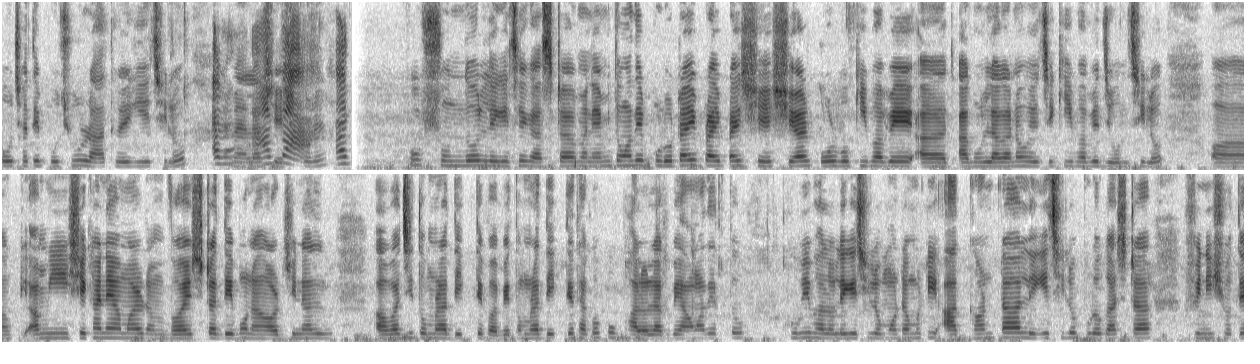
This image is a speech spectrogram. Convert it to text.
পৌঁছাতে প্রচুর রাত হয়ে গিয়েছিল। মেলা শেষ করে। খুব সুন্দর লেগেছে গাছটা। মানে আমি তোমাদের পুরোটাই প্রায় প্রায় শেয়ার করব কীভাবে আগুন লাগানো হয়েছে কীভাবে জ্বলছিল। আমি সেখানে আমার ভয়েসটা দেব না অরিজিনাল আওয়াজই তোমরা দেখতে পাবে। তোমরা দেখতে থাকো খুব ভালো লাগবে। আমাদের তো খুবই ভালো লেগেছিল। মোটামুটি আধ ঘণ্টা লেগেছিল পুরো গাছটা ফিনিশ হতে।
